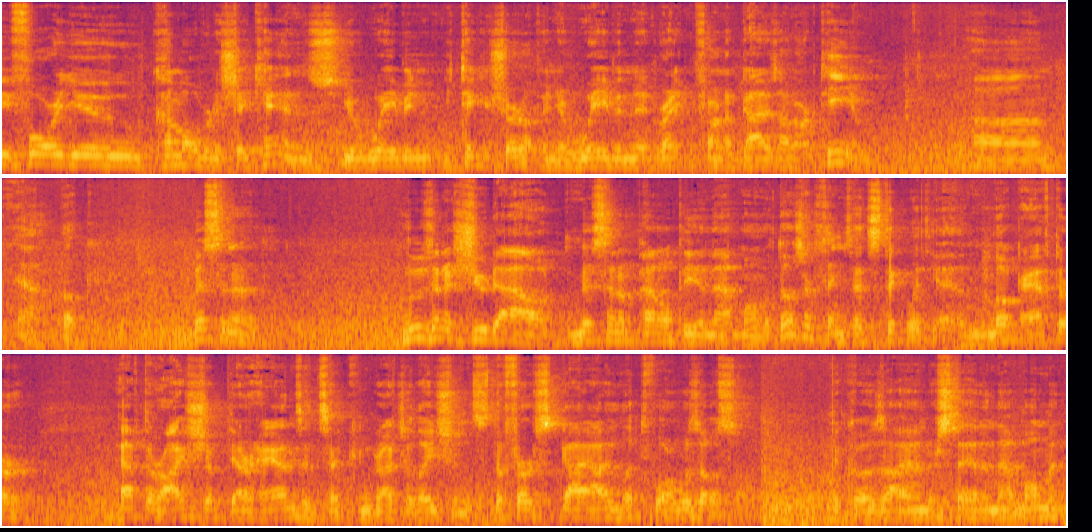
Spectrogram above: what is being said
before you come over to shake hands, you're waving, you take your shirt off and you're waving it right in front of guys on our team. Um, yeah, look, missing a, losing a shootout, missing a penalty in that moment, those are things that stick with you. And look, after, after I shook their hands and said congratulations, the first guy I looked for was Oso, because I understand in that moment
